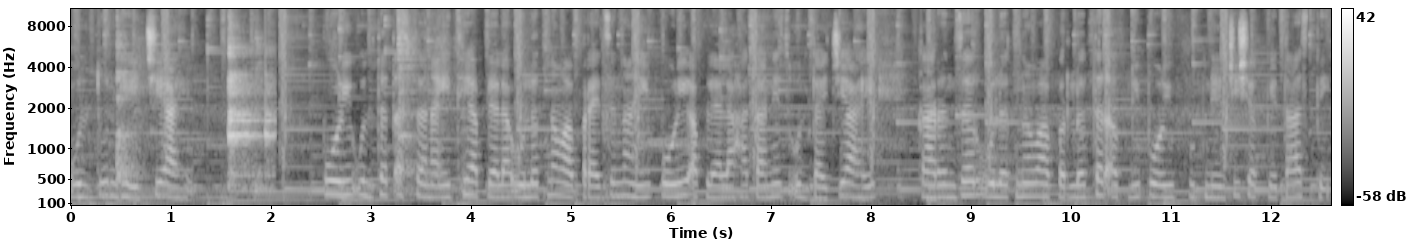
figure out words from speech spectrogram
उलटून घ्यायची आहे. पोळी उलटत असताना इथे आपल्याला उलटणं वापरायचं नाही पोळी आपल्याला हातानेच उलटायची आहे. कारण जर उलटणं वापरलं तर आपली पोळी फुटण्याची शक्यता असते.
